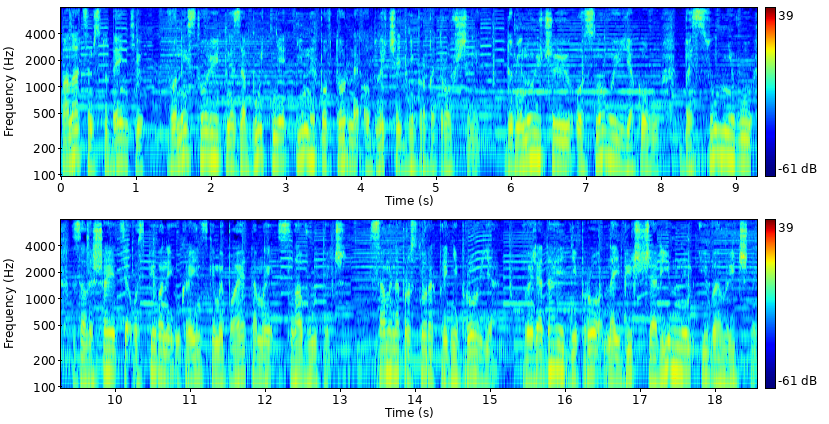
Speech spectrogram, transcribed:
палацем студентів вони створюють незабутнє і неповторне обличчя Дніпропетровщини, домінуючою основою якого, без сумніву, залишається оспіваний українськими поетами Славутич. Саме на просторах Придніпров'я виглядає Дніпро найбільш чарівним і величним,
